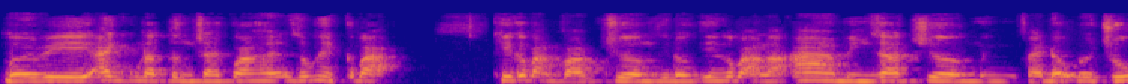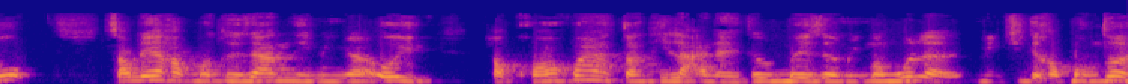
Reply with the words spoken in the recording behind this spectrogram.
Bởi vì anh cũng đã từng trải qua giống hệt các bạn. Khi các bạn vào trường thì đầu tiên các bạn là à mình ra trường mình phải đậu nội trú. Sau đấy học một thời gian thì mình ôi học khó quá toàn thi lại này thôi bây giờ mình mong muốn là mình chỉ được học bổng thôi.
